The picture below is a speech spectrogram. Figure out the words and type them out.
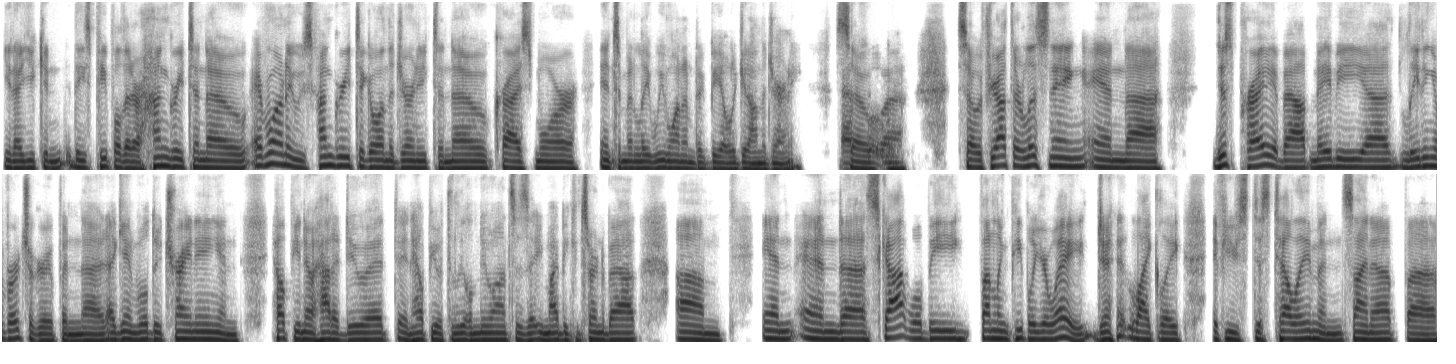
you know you can these people that are hungry to know everyone who's hungry to go on the journey to know christ more intimately we want them to be able to get on the journey. So uh so if you're out there listening and uh just pray about maybe uh, leading a virtual group. And uh, again, we'll do training and help you know how to do it and help you with the little nuances that you might be concerned about. Um, and and uh, Scott will be funneling people your way, likely if you just tell him and sign up. Uh,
